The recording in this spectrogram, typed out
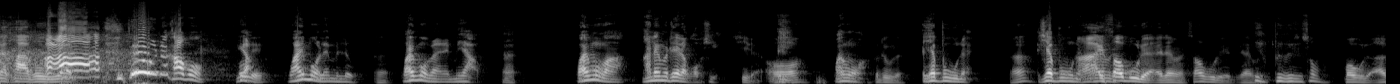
နှခါကုံယူအာရပြီဘယ်နှခါမောဟုတ်လေဝိုင်းမော်လည်းမလို့ဟမ်ဝိုင်းမော်လည်းမရဟမ်ဘူးဝိုင်းမော်မှာငါနဲ့မတည့်တော့ကောရှိရှိတယ်ဩဝိုင်းမော်ကဘာတူလဲအရက်ပူနဲ့ဟမ်အရက်ပူနဲ့အာအဲ့စောက်ဘူးတယ်အဲ့ဒါမှစောက်ဘူးတယ်ဒီတိုင်းဟေးဘေးဘေးဆောက်မဟုတ်ဘူးလား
